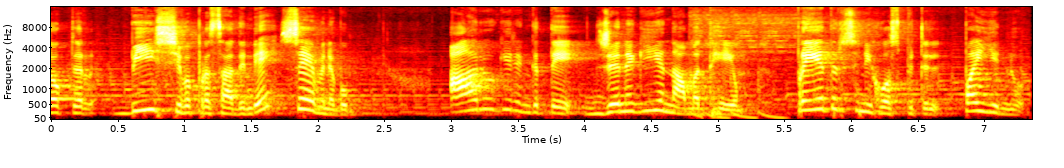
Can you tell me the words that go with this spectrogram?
ഡോക്ടർ ബി ശിവപ്രസാദിന്റെ സേവനവും ആരോഗ്യരംഗത്തെ ജനകീയ നാമധേയം പ്രിയദർശിനി ഹോസ്പിറ്റൽ പയ്യന്നൂർ.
